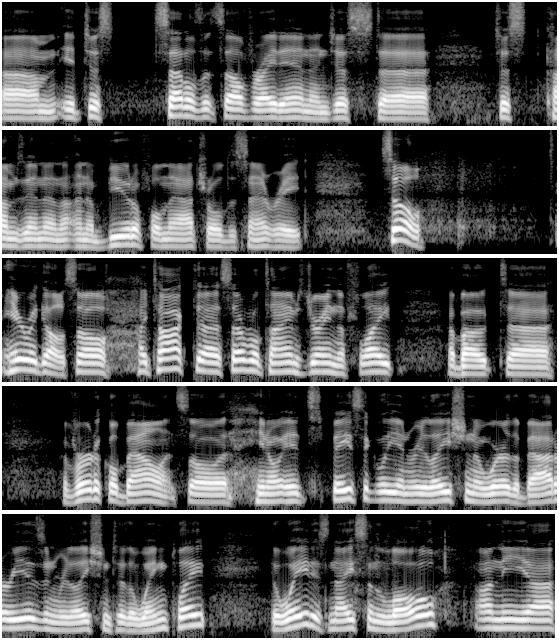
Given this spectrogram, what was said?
um, it just settles itself right in and just, uh, just comes in on a, on a, beautiful natural descent rate. So here we go. So I talked uh, several times during the flight about uh, a vertical balance. So, you know, it's basically in relation to where the battery is in relation to the wing plate. The weight is nice and low on the uh,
